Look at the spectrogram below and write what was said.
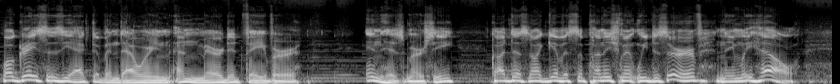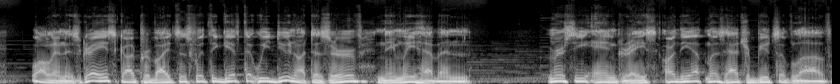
while grace is the act of endowing unmerited favor. In His mercy, God does not give us the punishment we deserve, namely hell. While in His grace, God provides us with the gift that we do not deserve, namely heaven. Mercy and grace are the utmost attributes of love.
